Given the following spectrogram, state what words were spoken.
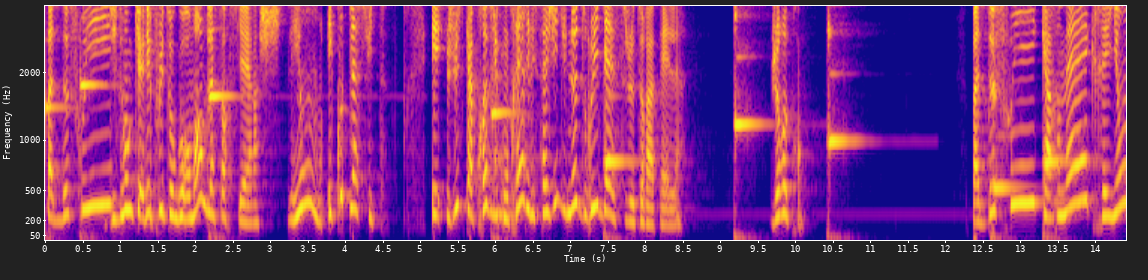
pâte de fruits. Dis donc qu'elle est plutôt gourmande, la sorcière. Chut, Léon, écoute la suite. Et jusqu'à preuve du contraire, il s'agit d'une druidesse, je te rappelle. Je reprends. Pâte de fruits, carnet, crayon.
